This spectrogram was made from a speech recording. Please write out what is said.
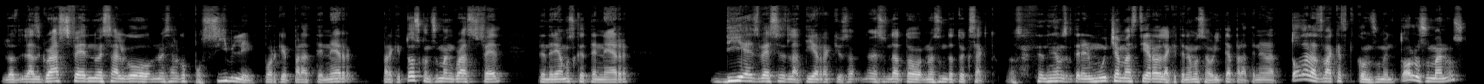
las grass fed no es algo, no es algo posible, porque para tener, para que todos consuman grass fed, tendríamos que tener 10 veces la tierra que usa. No es un dato, no es un dato exacto. tendríamos que tener mucha más tierra de la que tenemos ahorita para tener a todas las vacas que consumen todos los humanos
